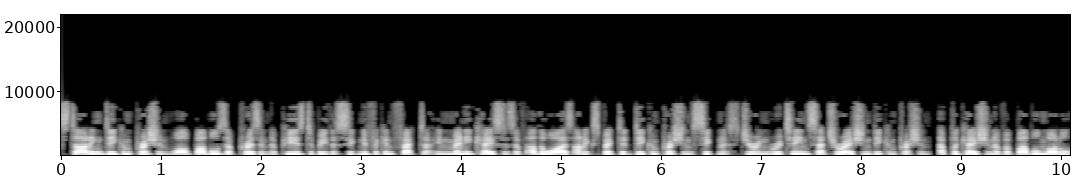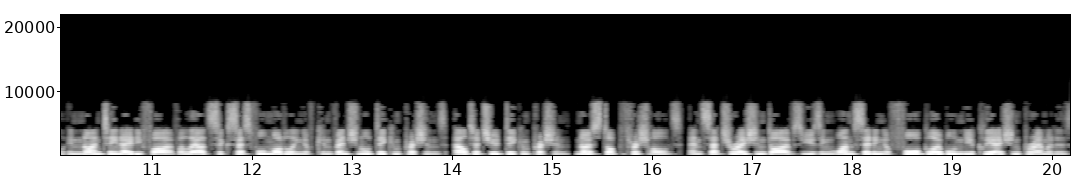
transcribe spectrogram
Starting decompression while bubbles are present appears to be the significant factor in many cases of otherwise unexpected decompression sickness during routine saturation decompression. Application of a bubble model in 1985 allowed successful modeling of conventional decompressions, altitude decompression, no-stop thresholds, and saturation dives using one setting of four global nucleation parameters.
